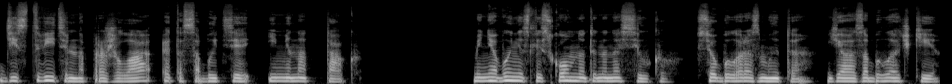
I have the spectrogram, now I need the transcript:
действительно прожила это событие именно так. Меня вынесли из комнаты на носилках. Все было размыто. Я забыла очки.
